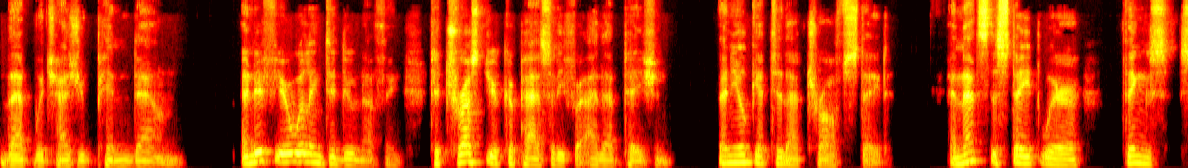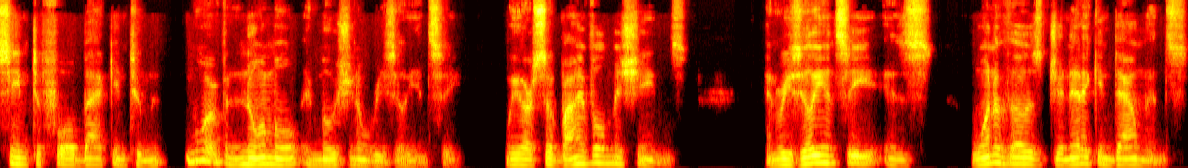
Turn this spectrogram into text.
that which has you pinned down. And if you're willing to do nothing, to trust your capacity for adaptation, then you'll get to that trough state. And that's the state where things seem to fall back into more of a normal emotional resiliency. We are survival machines. And resiliency is one of those genetic endowments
